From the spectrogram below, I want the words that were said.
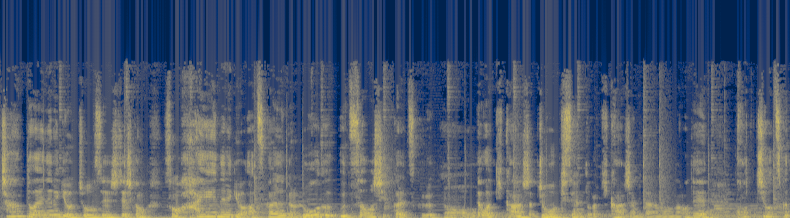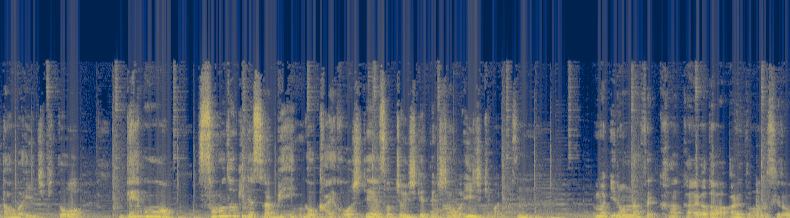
ちゃんとエネルギーを調整して、しかもそのハイエネルギーを扱える時のロール、器をしっかり作る。で、これ機関車、蒸気船とか機関車みたいなものなので、こっちを作った方がいい時期と、でも、その時ですらビングを解放して、そっちを意思決定した方がいい時期もあります。うんまあ、いろんな考え方はあると思うんですけど、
